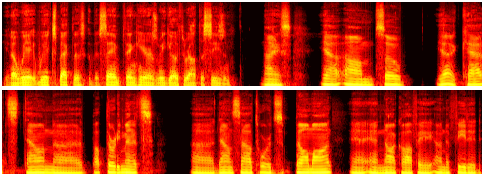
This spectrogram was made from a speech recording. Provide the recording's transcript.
you know we we expect this, the same thing here as we go throughout the season. Nice, yeah. Um, so yeah, Cats down uh, about thirty minutes uh, down south towards Belmont and, and, knock off a undefeated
